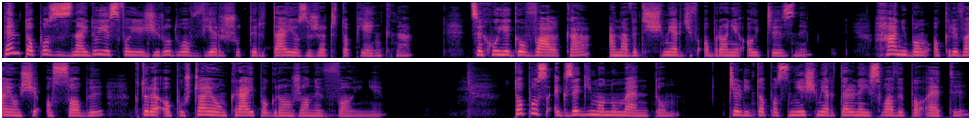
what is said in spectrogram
Ten topos znajduje swoje źródło w wierszu Tyrtajos Rzecz to piękna. Cechuje go walka, a nawet śmierć w obronie ojczyzny. Hańbą okrywają się osoby, które opuszczają kraj pogrążony w wojnie. Topos exegi monumentum, czyli topos nieśmiertelnej sławy poety,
